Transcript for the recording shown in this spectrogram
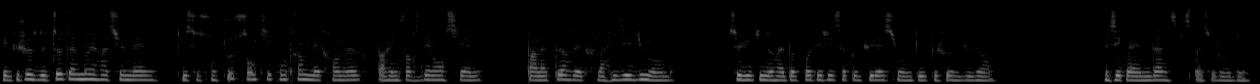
Quelque chose de totalement irrationnel, qui se sont tous sentis contraints de mettre en œuvre par une force démentielle, par la peur d'être la risée du monde, celui qui n'aurait pas protégé sa population ou quelque chose du genre. Mais c'est quand même dingue ce qui se passe aujourd'hui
